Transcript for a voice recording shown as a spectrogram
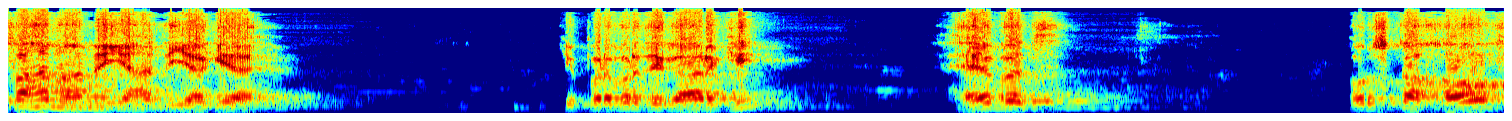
فہم ہمیں یہاں دیا گیا ہے کہ پروردگار کی حیبت اور اس کا خوف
